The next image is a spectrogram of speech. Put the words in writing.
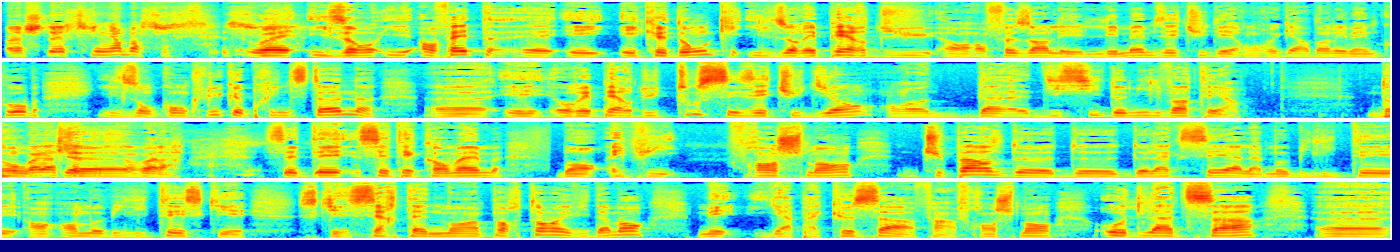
Voilà, je te laisse finir parce que Ouais, ils ont, ils- en fait, et, et que donc ils auraient perdu en, en faisant les, les mêmes études et en regardant les mêmes courbes, ils ont conclu que Princeton et, aurait perdu tous ses étudiants d'ici 2021. Donc Voilà, c'était euh, voilà, c'était c'était quand même bon. Et puis franchement, tu parles de de, de l'accès à la mobilité en, en mobilité, ce qui est ce qui est certainement important évidemment, mais il n'y a pas que ça. Enfin franchement, au-delà de ça, euh,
